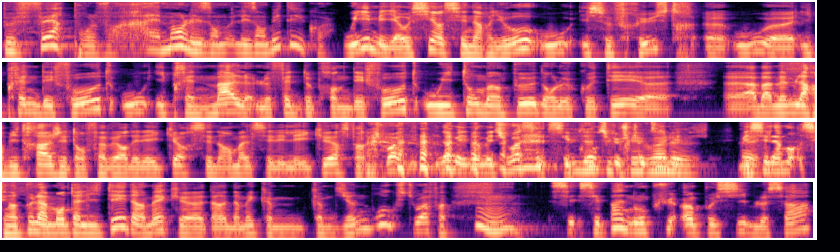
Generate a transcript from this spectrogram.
peut faire pour vraiment les, em les embêter, quoi. Oui, mais il y a aussi un scénario où ils se frustrent, euh, où euh, ils prennent des fautes, où ils prennent mal le fait de prendre des fautes, où ils tombent un peu dans le côté euh, euh, ah bah même l'arbitrage est en faveur des Lakers, c'est normal, c'est les Lakers. Enfin, tu vois, non mais non mais tu vois, c'est con ce que je te dis, le... mais, mais c'est un peu la mentalité d'un mec euh, d'un mec comme comme Dion Brooks, tu vois. Enfin, mmh. c'est pas non plus impossible ça.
